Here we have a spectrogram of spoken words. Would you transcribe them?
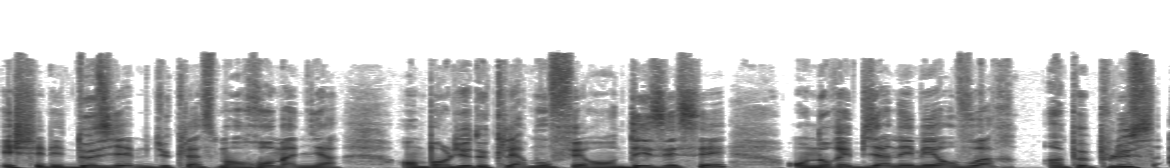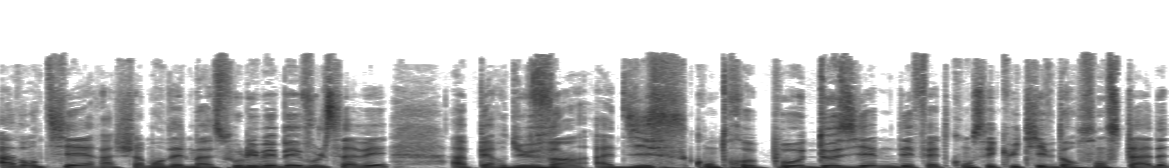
et chez les deuxièmes du classement Romagna en banlieue de Clermont-Ferrand. Des essais, on aurait bien aimé en voir un peu plus avant-hier à Chamandelmas, où l'UBB, vous le savez, a perdu 20 à 10 contre Pau. Deuxième défaite consécutive dans son stade.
